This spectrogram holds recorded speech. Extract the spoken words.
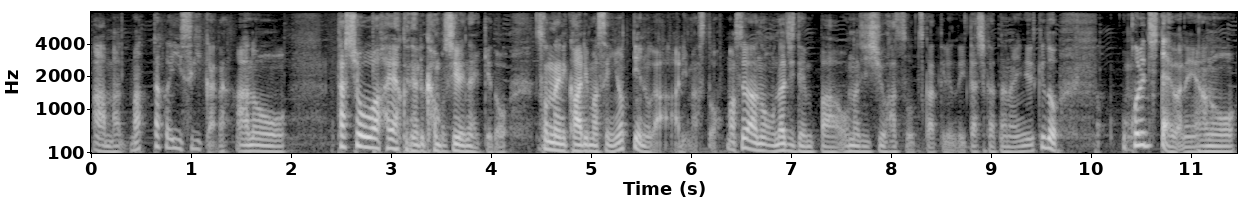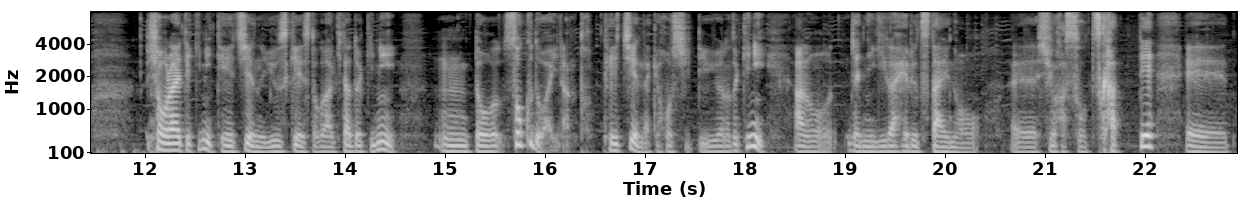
あ、ま全く言い過ぎかな。あの、多少は速くなるかもしれないけど、そんなに変わりませんよっていうのがありますと。まあ、それはあの同じ電波、同じ周波数を使ってるので致し方ないんですけど、これ自体はね、あの、将来的に低遅延のユースケースとかが来た時に、うんと、速度はいらんと。低遅延だけ欲しいっていうような時に、あの、じゃあ 2GHz 帯の、えー、周波数を使って、えー、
